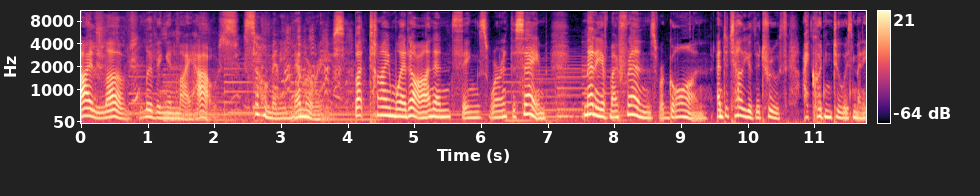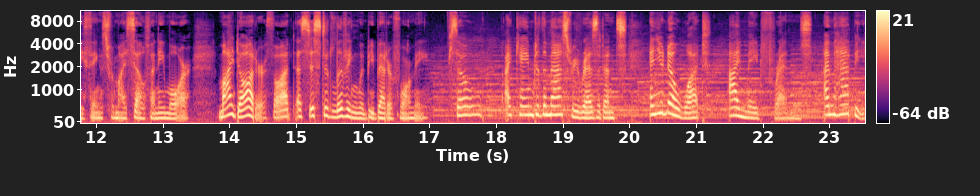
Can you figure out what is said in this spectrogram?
I loved living in my house. So many memories. But time went on and things weren't the same. Many of my friends were gone, and to tell you the truth, I couldn't do as many things for myself anymore. My daughter thought assisted living would be better for me. So I came to the Massry residence. And you know what? I made friends. I'm happy,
